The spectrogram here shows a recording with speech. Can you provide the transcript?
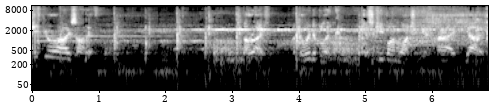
Keep your eyes on it. All right. I'm going to blink. Just keep on watching. All right. Got it.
